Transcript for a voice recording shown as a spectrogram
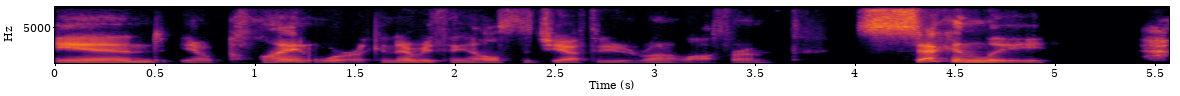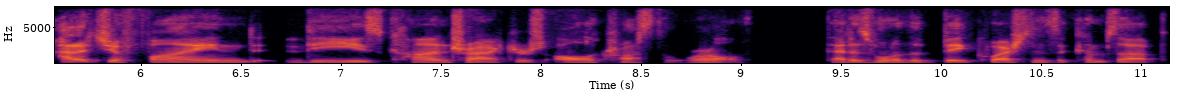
and you know client work and everything else that you have to do to run a law firm. Secondly, how did you find these contractors all across the world? That is one of the big questions that comes up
